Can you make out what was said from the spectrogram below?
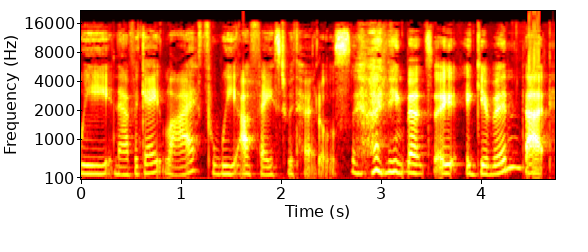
we navigate life, we are faced with hurdles. I think that's a, a, given that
